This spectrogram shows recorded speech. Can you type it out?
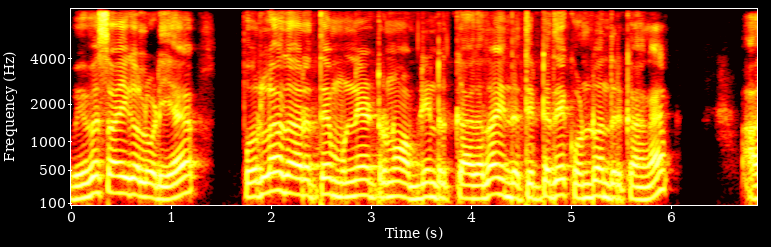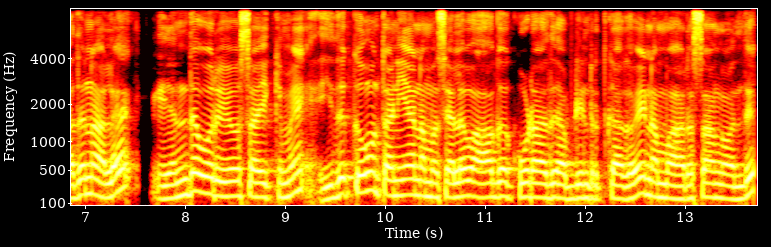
விவசாயிகளுடைய பொருளாதாரத்தை முன்னேற்றணும் அப்படின்றதுக்காக தான் இந்த திட்டத்தை கொண்டு வந்திருக்காங்க. அதனால் எந்த ஒரு விவசாயிக்குமே இதுக்கும் தனியாக நம்ம செலவு ஆகக்கூடாது அப்படின்றதுக்காகவே நம்ம அரசாங்கம் வந்து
